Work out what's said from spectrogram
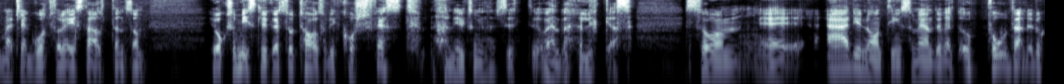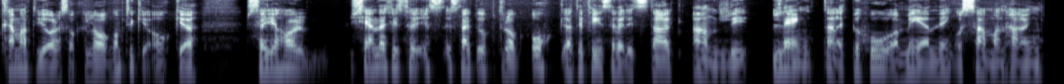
märkliga gåtfulla gestalten som ju också misslyckats totalt, som blir korsfäst. Han liksom, och ändå lyckas. Så eh, är det ju någonting som ändå är väldigt uppfordrande. Då kan man inte göra saker lagom tycker jag. Och, eh, så jag har, känner att det finns ett starkt uppdrag och att det finns en väldigt stark andlig längtan, ett behov av mening och sammanhang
